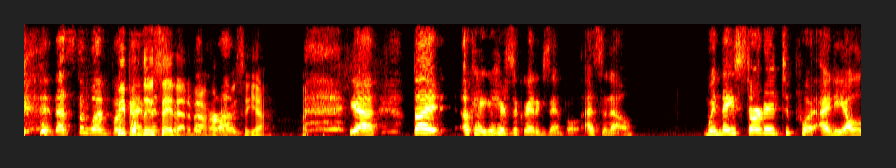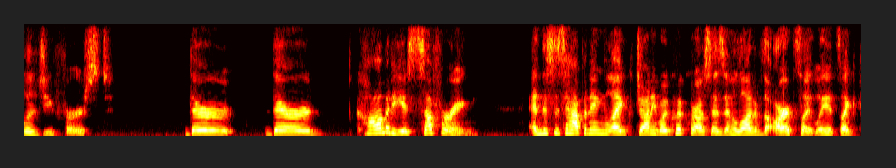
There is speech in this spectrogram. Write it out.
that's the one book People I do say that about her, obviously. Yeah. Yeah, but okay. Here's a great example: SNL. When they started to put ideology first, their their comedy is suffering, and this is happening. Like Johnny Boy Quick Draw says, in a lot of the arts lately, it's like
